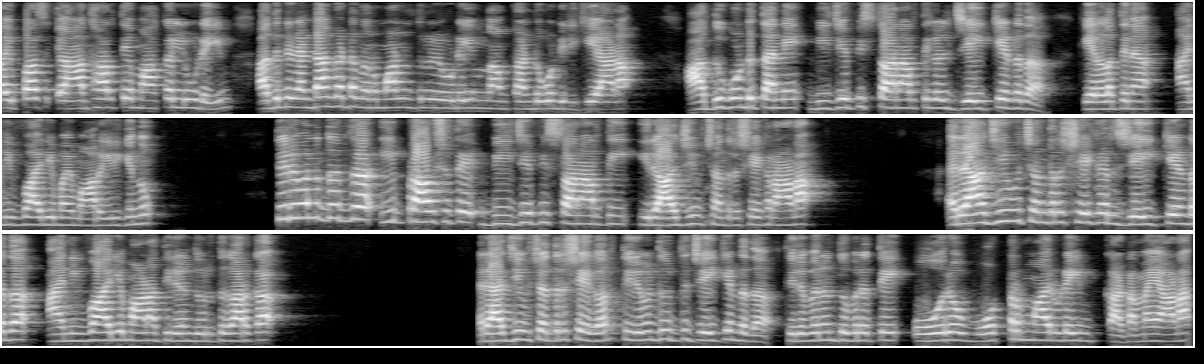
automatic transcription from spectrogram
ബൈപ്പാസ് യാഥാർത്ഥ്യമാക്കലിലൂടെയും അതിന്റെ രണ്ടാം ഘട്ട നിർമ്മാണത്തിലൂടെയും നാം കണ്ടുകൊണ്ടിരിക്കുകയാണ്. അതുകൊണ്ട് തന്നെ ബി ജെ പി സ്ഥാനാർത്ഥികൾ ജയിക്കേണ്ടത് കേരളത്തിന് അനിവാര്യമായി മാറിയിരിക്കുന്നു. തിരുവനന്തപുരത്ത് ഈ പ്രാവശ്യത്തെ ബി ജെ പി സ്ഥാനാർത്ഥി രാജീവ് ചന്ദ്രശേഖറാണ്. രാജീവ് ചന്ദ്രശേഖർ ജയിക്കേണ്ടത് അനിവാര്യമാണ് തിരുവനന്തപുരത്തുകാർക്ക്. രാജീവ് ചന്ദ്രശേഖർ തിരുവനന്തപുരത്ത് ജയിക്കേണ്ടത് തിരുവനന്തപുരത്തെ ഓരോ വോട്ടർമാരുടെയും കടമയാണ്.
